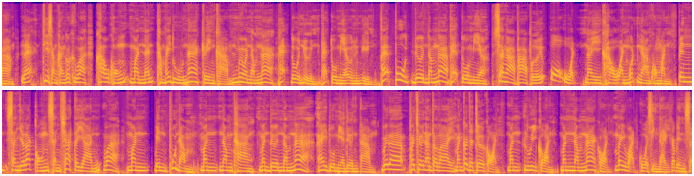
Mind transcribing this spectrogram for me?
งาม และที่สำคัญก็คือว่าเขาของมันนั้นทำให้ดูหน่าเกรงขาม เมื่อมันนำหน้าแพะตัวอื่นๆ แพะตัวเมียอื่นๆ แพะผู้เดินนำหน้าแพะ ตัวเมีย สง่าผ่าเผยโอ้อวดในเขาอันงดงามของมัน เป็นสัญลักษณ์ของสัญชาตญาณว่ามันเป็นผู้นำมันนำทาง มันเดินนำหน้าให้ตัวเมียเดินตาม เวลาเผชิญอันตรายมันก็จะเจอก่อน มันลุยก่อน มันนำหน้าก่อน ไม่หวาดกลัวสิ่งใดก็เป็นสั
